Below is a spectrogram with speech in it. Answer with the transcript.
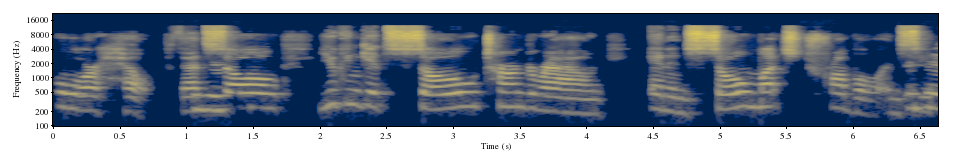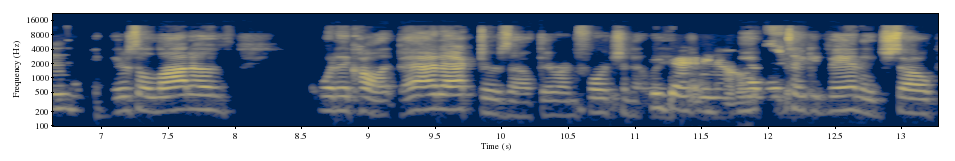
for help. That's Mhm. so you can get so turned around and in so much trouble and Mhm. there's a lot of what do they call it? Bad actors out there, unfortunately Exactly. No. that will take advantage. So,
